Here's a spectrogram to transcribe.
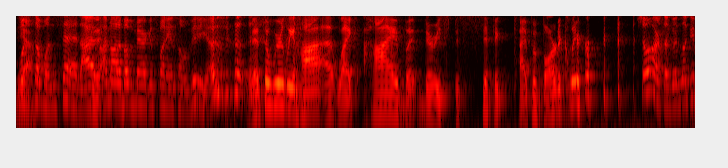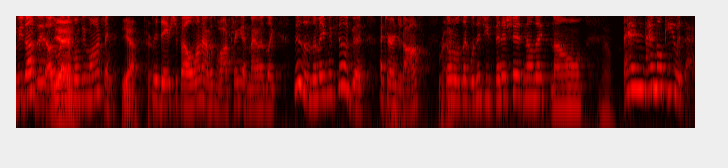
what Yeah. someone said. I'm, That- I'm not above America's Funniest Home Videos. That's a weirdly high, uh, like high but very specific type of bar to clear. sure, so good luck if he does it. Otherwise, Yeah. I won't be watching. yeah. fair. The Dave Chappelle one, I was watching it and I was like, this doesn't make me feel good. I turned it off. Right. Someone was like, well, did you finish it? And I was like, no. And I'm okay with that.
